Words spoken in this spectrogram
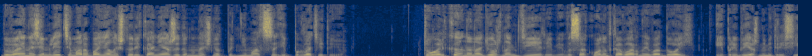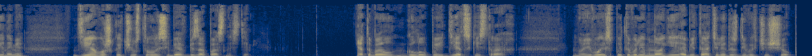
Бывая на земле, Тимара боялась, что река неожиданно начнет подниматься и поглотит ее. Только на надежном дереве, высоко над коварной водой и прибрежными трясинами – девушка чувствовала себя в безопасности. Это был глупый детский страх, но его испытывали многие обитатели дождевых чащоб.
